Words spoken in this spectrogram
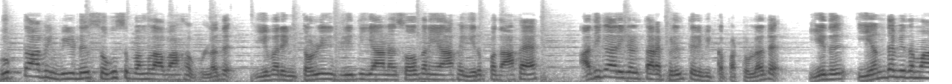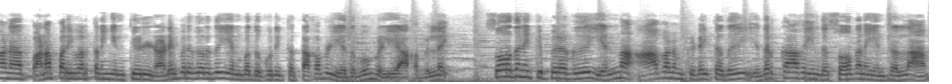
குப்தாவின் வீடு சொகுசு பங்களாவாக உள்ளது. இவரின் தொழில் ரீதியான சோதனையாக இருப்பதாக அதிகாரிகள் தரப்பில் தெரிவிக்கப்பட்டுள்ளது. இது எந்த விதமான பண பரிவர்த்தனையின் கீழ் நடைபெறுகிறது என்பது குறித்த தகவல் எதுவும் வெளியாகவில்லை. சோதனைக்கு பிறகு என்ன ஆவணம் கிடைத்தது எதற்காக இந்த சோதனை என்றெல்லாம்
